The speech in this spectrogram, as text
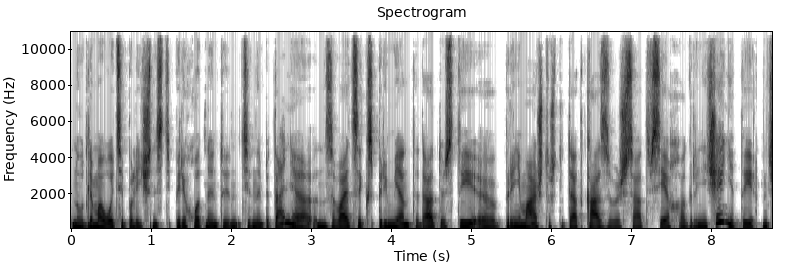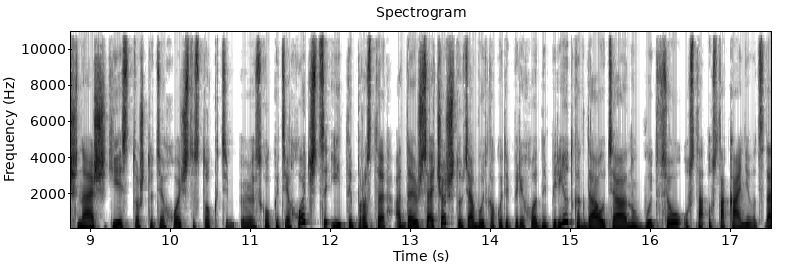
ну, для моего типа личности, переход на интуитивное питание называется эксперименты, да, то есть ты э, принимаешь то, что ты отказываешься от всех ограничений, ты начинаешь есть то, что тебе хочется, столько тебе, э, сколько тебе хочется, и ты просто отдаешься отчет, что у тебя будет какой-то переходный период, когда у тебя, ну, будет все уста- устаканиваться, да,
